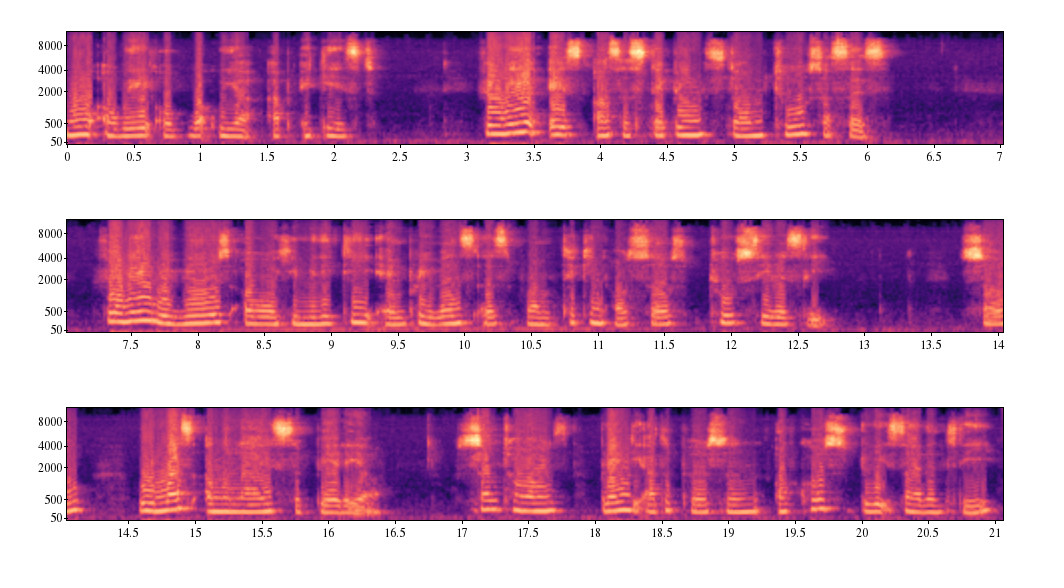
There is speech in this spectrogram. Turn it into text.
more aware of what we are up against. Failure is as a stepping stone to success. Failure reveals our humility and prevents us from taking ourselves too seriously. So, we must analyze the failure. Sometimes blame the other person, of course do it silently.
